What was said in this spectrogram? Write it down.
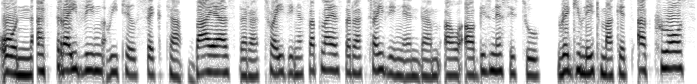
on a thriving retail sector, buyers that are thriving and suppliers that are thriving. And um, our, our business is to regulate markets across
